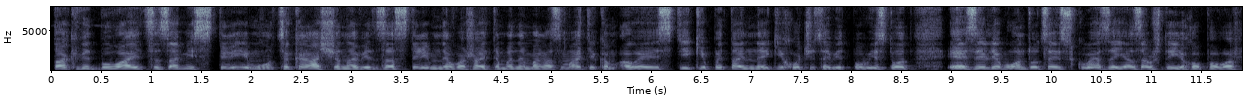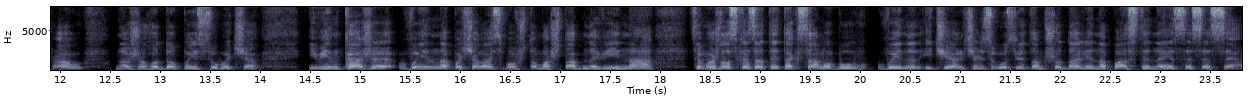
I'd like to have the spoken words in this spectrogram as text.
так відбувається замість стріму. Це краще навіть за стрім. Не вважайте мене маразматиком, але стільки питань, на які хочеться відповісти. От Езі Лімон, оцей сквезе, я завжди його поважав, нашого дописувача. І він каже: винна почалась масштабна війна. Це можна сказати, так само був винен і Черчилль з Рузвітом, що далі напасти на СССР,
